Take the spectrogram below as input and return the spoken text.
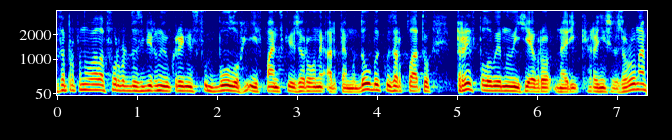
запропонувала форварду збірної України з футболу і іспанської Жерони Артему Довбику зарплату 3,5 євро на рік. Раніше Жерона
